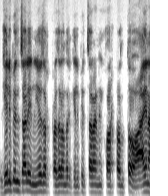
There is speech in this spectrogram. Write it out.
గెలిపించాలి నియోజక నియోజకవర్గ ప్రజలందరూ గెలిపించాలని కోరటంతో ఆయన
